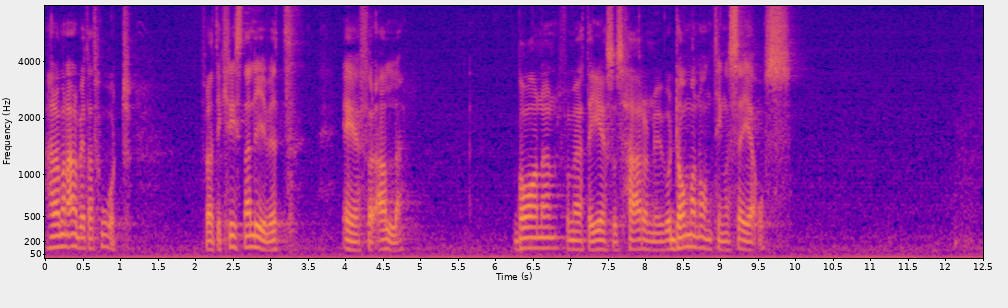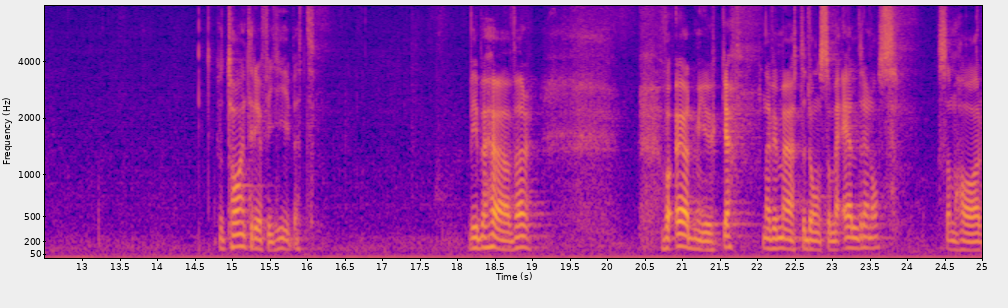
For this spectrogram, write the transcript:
här har man arbetat hårt för att det kristna livet är för alla. Barnen får möta Jesus här och nu och de har någonting att säga oss. Så ta inte det för givet. Vi behöver vara ödmjuka när vi möter de som är äldre än oss, som har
